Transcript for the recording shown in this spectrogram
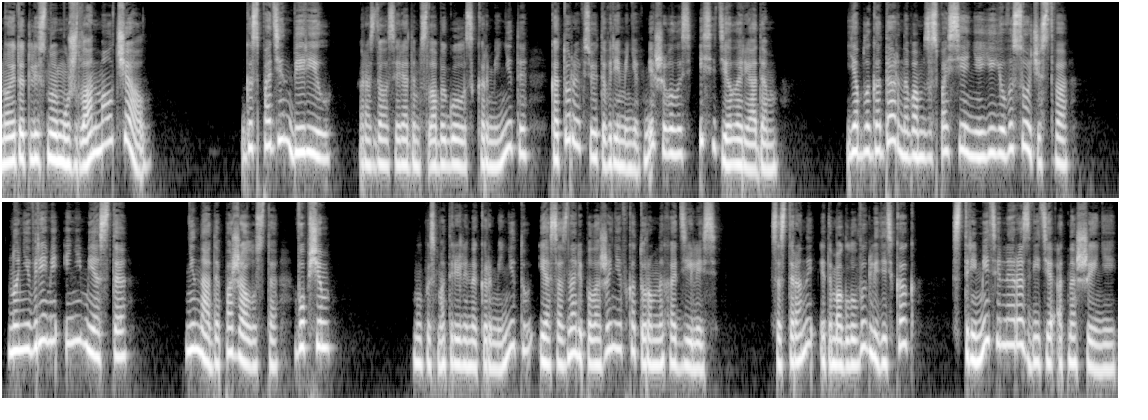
Но этот лесной мужлан молчал. «Господин Берил», — раздался рядом слабый голос Кармениты, которая все это время не вмешивалась и сидела рядом. «Я благодарна вам за спасение ее высочества, но не время и не место. Не надо, пожалуйста. В общем...» Мы посмотрели на Кармениту и осознали положение, в котором находились. Со стороны это могло выглядеть как стремительное развитие отношений.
